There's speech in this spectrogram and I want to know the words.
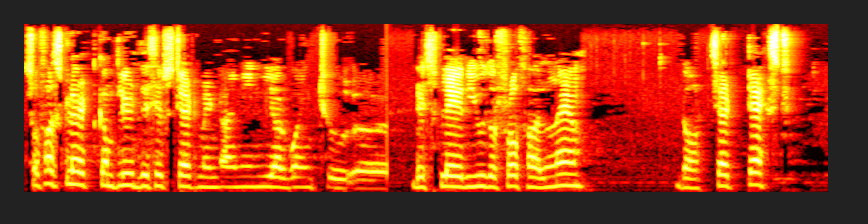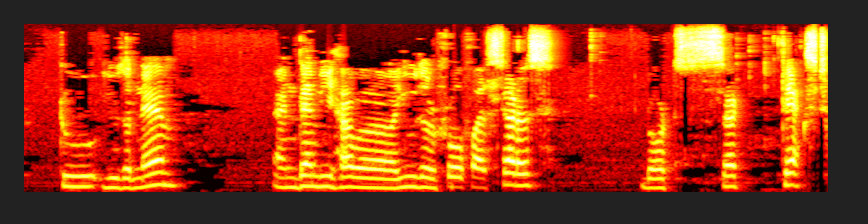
So first let's complete this if statement. I mean we are going to uh, display the user profile name dot set text to username. And then we have a user profile status dot set text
